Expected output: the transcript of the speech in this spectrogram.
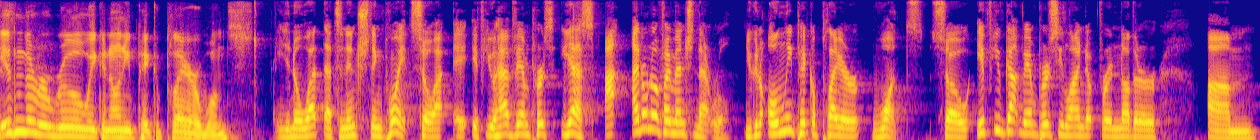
isn't there a rule we can only pick a player once? You know what? That's an interesting point. So uh, if you have Van Persie, yes, I, I don't know if I mentioned that rule. You can only pick a player once. So if you've got Van Persie lined up for another, um,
